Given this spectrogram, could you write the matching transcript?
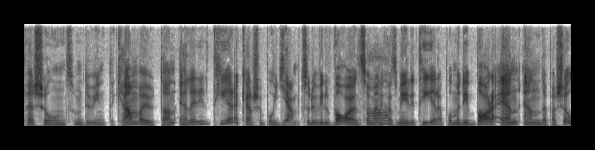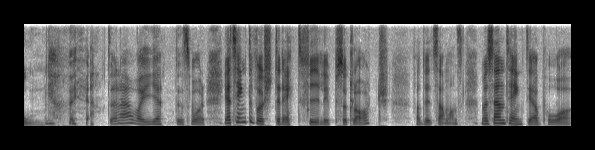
person som du inte kan vara utan eller irritera kanske på jämt. Så du vill vara en sån Ja. människa som irriterar på. Men det är bara en enda person. Jag vet, Den här var jättesvår. Jag tänkte först direkt Filip såklart, för att vi är tillsammans. Men sen tänkte jag på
